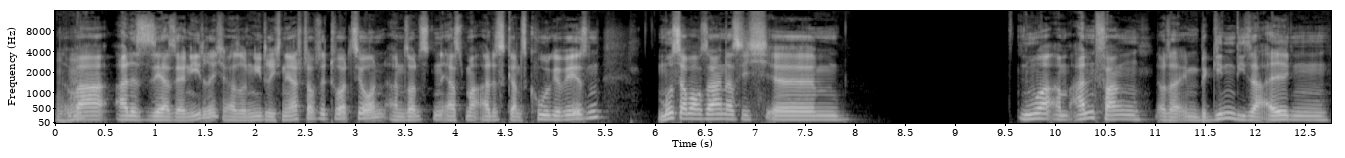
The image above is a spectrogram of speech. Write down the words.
Mhm. war alles sehr, sehr niedrig, also niedrig Nährstoffsituation. Ansonsten erstmal alles ganz cool gewesen. Muss aber auch sagen, dass ich ähm, nur am Anfang oder im Beginn dieser Algenphase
